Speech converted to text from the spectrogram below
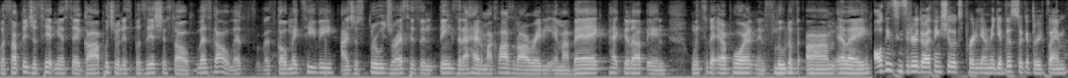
But something just hit me and said, God put you in this position. So let's go. Let's let's go make TV. I just threw dresses and things that I had in my closet already in my bag, packed it up, and went to the airport and flew to um, LA. All things considered, though, I think she looks pretty. I'm gonna give this look a three flame.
